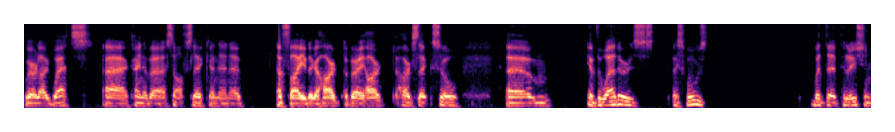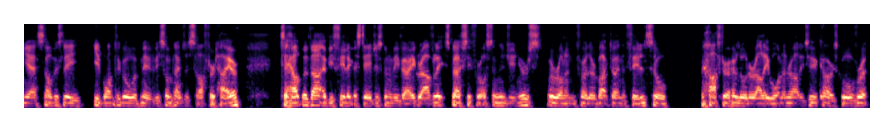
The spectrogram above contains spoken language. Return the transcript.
we're allowed wets, uh, kind of a soft slick, and then a a five, like a hard, a very hard hard slick. So, um, if the weather's, I suppose, with the pollution, yes, obviously you'd want to go with maybe sometimes a softer tire to help with that. If you feel like a stage is going to be very gravelly, especially for us in the juniors, we're running further back down the field, so after a load of Rally One and Rally Two cars go over it.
